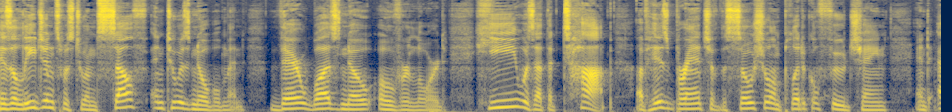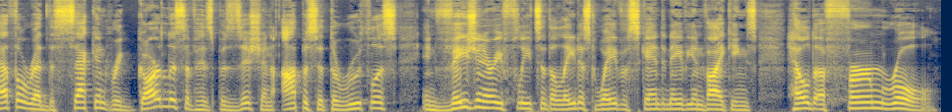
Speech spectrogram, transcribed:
His allegiance was to himself and to his noblemen. There was no overlord. He was at the top of his branch of the social and political food chain, and Ethelred II, regardless of his position opposite the ruthless, invasionary fleets of the latest wave of Scandinavian Vikings, held a firm role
